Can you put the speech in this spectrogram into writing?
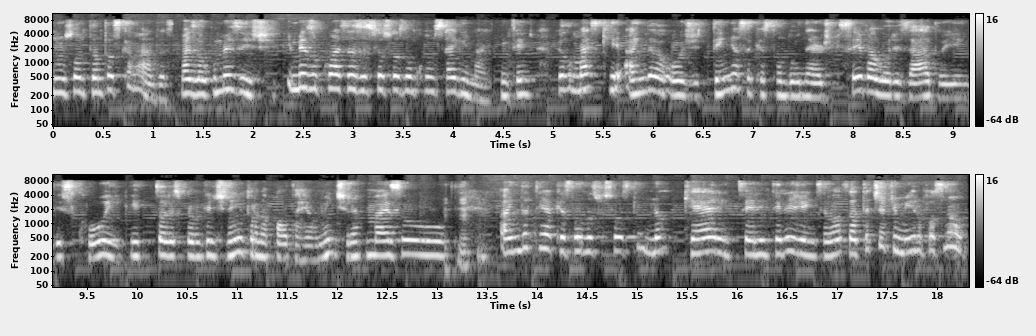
não são tantas camadas, mas alguma existe. E mesmo com essas, as pessoas não conseguem mais. Entende? Pelo mais que ainda hoje tem essa questão do nerd ser valorizado e ainda exclui, e todo esse problema que a gente nem entrou na pauta realmente, né? Mas o. ainda tem a questão das pessoas que não querem ser inteligentes. Elas até te admiram, falam assim: não,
